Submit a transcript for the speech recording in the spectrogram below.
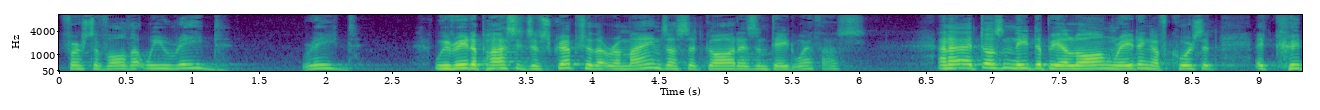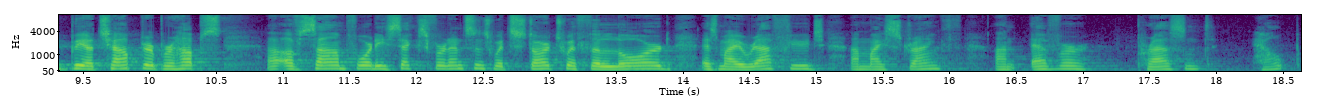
first of all, that we read. Read. We read a passage of Scripture that reminds us that God is indeed with us. And it doesn't need to be a long reading. Of course, it, it could be a chapter, perhaps uh, of Psalm 46, for instance, which starts with The Lord is my refuge and my strength and ever present help.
